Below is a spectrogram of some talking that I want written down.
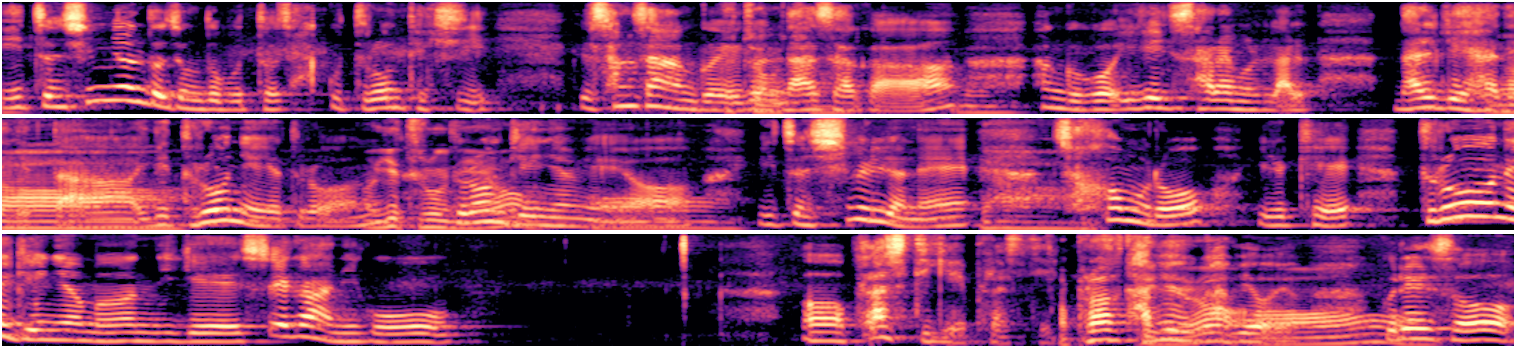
2010년도 정도부터 자꾸 드론 택시 상상한 거예요. 그쵸, 이건 그쵸. NASA가 네. 한 거고 이게 이제 사람을 날 날개 해야 되겠다. 야. 이게 드론이에요, 드론. 아, 이게 드론이에요? 드론 개념이에요. 어. 2011년에 야. 처음으로 이렇게 드론의 개념은 이게 쇠가 아니고 어 플라스틱이에요, 플라스틱. 아, 플라스틱이에요? 가벼워요, 가벼워요. 어. 그래서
